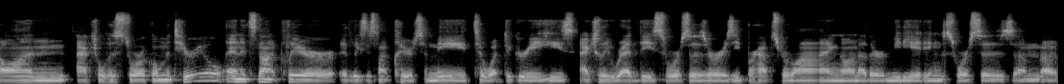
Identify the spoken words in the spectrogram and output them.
on actual historical material. And it's not clear, at least it's not clear to me, to what degree he's actually read these sources, or is he perhaps relying on other mediating sources, um, uh,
